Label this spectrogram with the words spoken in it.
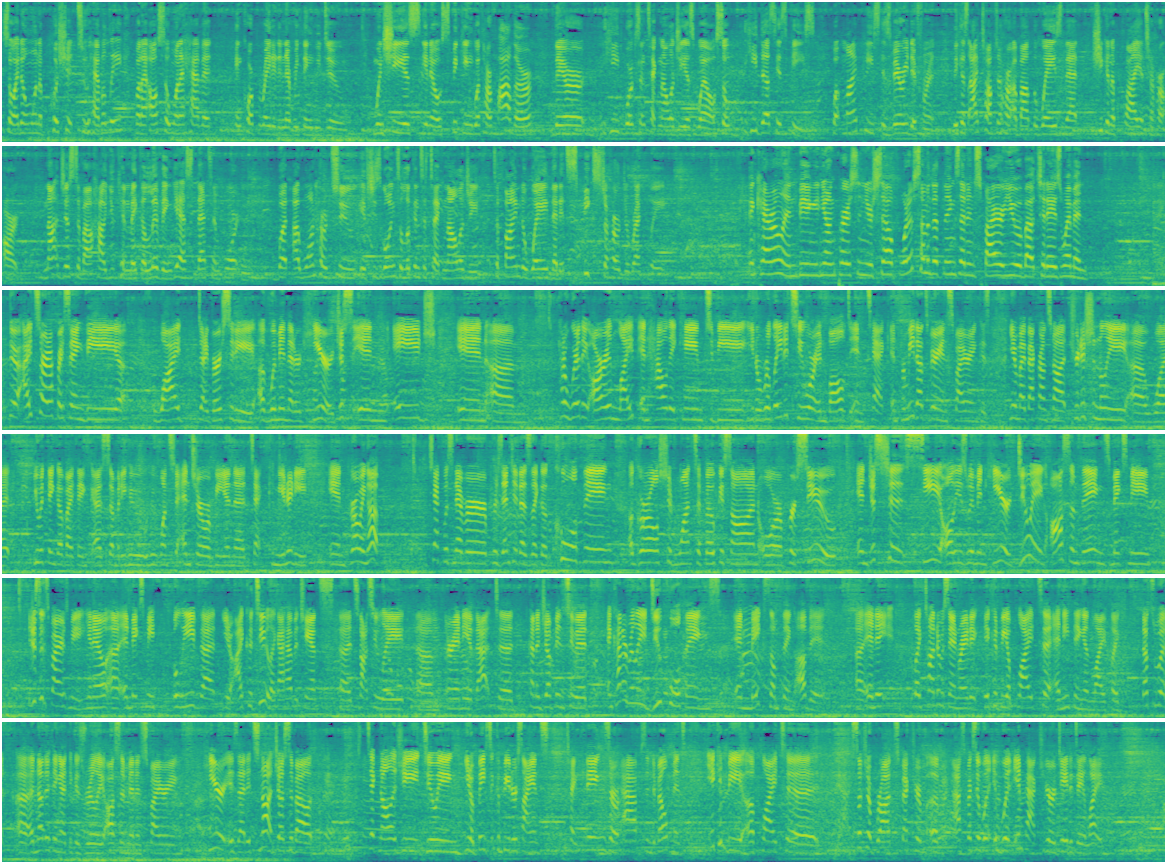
So I don't want to push it too heavily, but I also want to have it incorporated in everything we do. When she is, you know, speaking with her father, there he works in technology as well. So he does his piece. But my piece is very different because I talk to her about the ways that she can apply it to her art. Not just about how you can make a living. Yes, that's important. But I want her to, if she's going to look into technology, to find a way that it speaks to her directly. And Carolyn, being a young person yourself, what are some of the things that inspire you about today's women? I'd start off by saying the wide diversity of women that are here, just in age, in um, kind of where they are in life, and how they came to be, you know, related to or involved in tech. And for me, that's very inspiring because, you know, my background's not traditionally uh, what you would think of, I think, as somebody who, who wants to enter or be in the tech community. And growing up, tech was never presented as like a cool thing a girl should want to focus on or pursue. And just to see all these women here doing awesome things makes me it just inspires me, you know, uh, and makes me believe that you know I could too. Like I have a chance. Uh, it's not too late um, or any of that to kind of jump into it and kind of really do cool things and make something of it. Uh, and it, like Tonda was saying, right? It, it could be applied to anything in life. Like that's what uh, another thing I think is really awesome and inspiring here is that it's not just about technology doing you know basic computer science type things or apps and developments. It can be applied to such a broad spectrum of aspects. that would, it would impact your day to day life.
